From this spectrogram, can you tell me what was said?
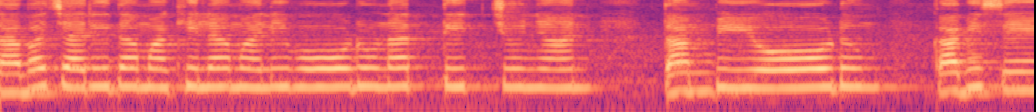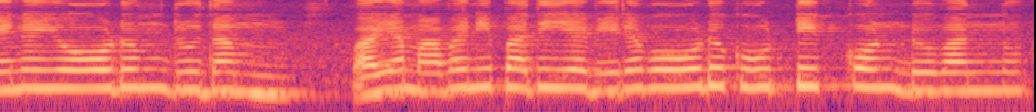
തവ ചരിതമഖിലമലിവോടുണർത്തിച്ചു ഞാൻ തമ്പിയോടും കവിസേനയോടും ദ്രുതം വയം അവനിപതിയെ വിരവോടു കൂട്ടിക്കൊണ്ടുവന്നു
